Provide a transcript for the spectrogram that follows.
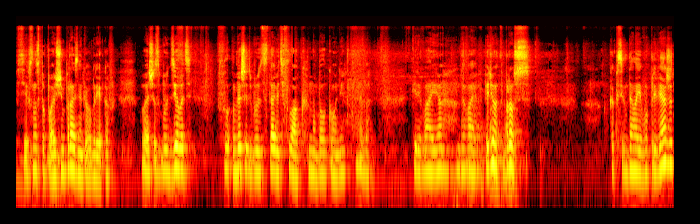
Всех с наступающим праздником греков. Вая сейчас будет делать, вешать будет, ставить флаг на балконе. Эла, Кирива ее, давай, вперед, брось. Как всегда, его привяжет,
